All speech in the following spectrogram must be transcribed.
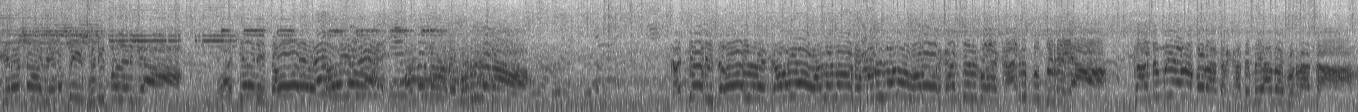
இரண்டாவது இடத்தை பிடிப்பதற்கு கச்சேரி தலைவர் கலையா வல்லநாடு முருகனா கச்சேரி தலைவர் கலையா வல்லநாடு முருகனா ஒருவர் கச்சேரிக்குள்ள கருப்பு துறையா கடுமையான போராட்டம். கடுமையான போராட்டம்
